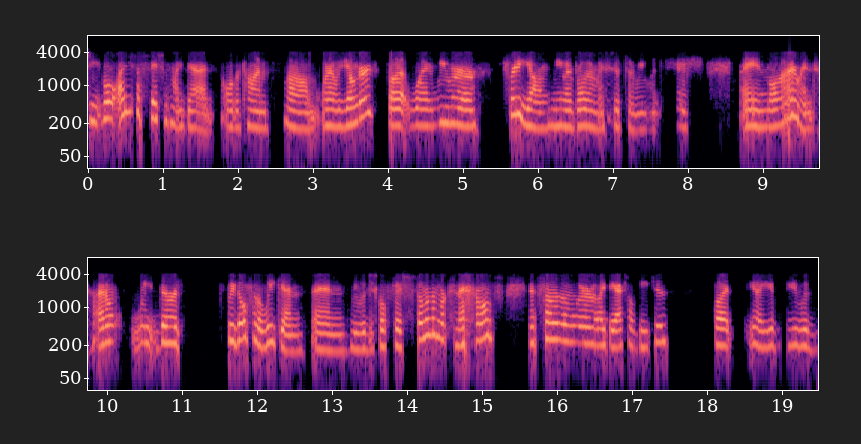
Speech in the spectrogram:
gee. Well, I used to fish with my dad all the time um, when I was younger. But when we were pretty young, me, my brother, and my sister, we would fish in Long Island. I don't. We there was we go for the weekend and we would just go fish. Some of them were canals and some of them were like the actual beaches. But you know, you you would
